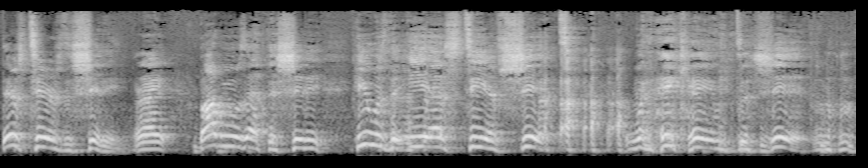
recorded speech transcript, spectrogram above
There's tears to shitty, right? Bobby was at the shitty. He was the EST of shit when they came to shit. Yo,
